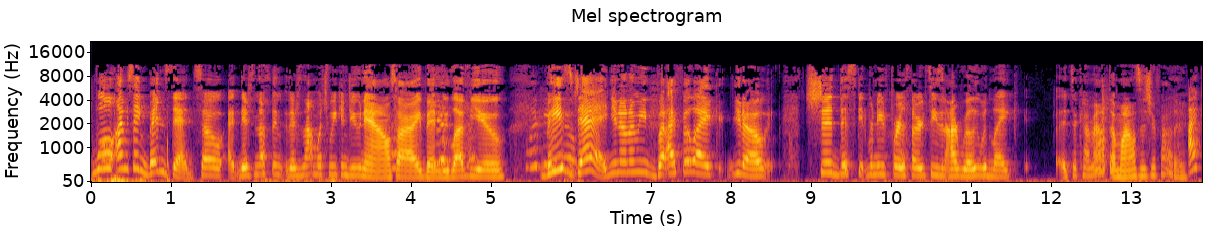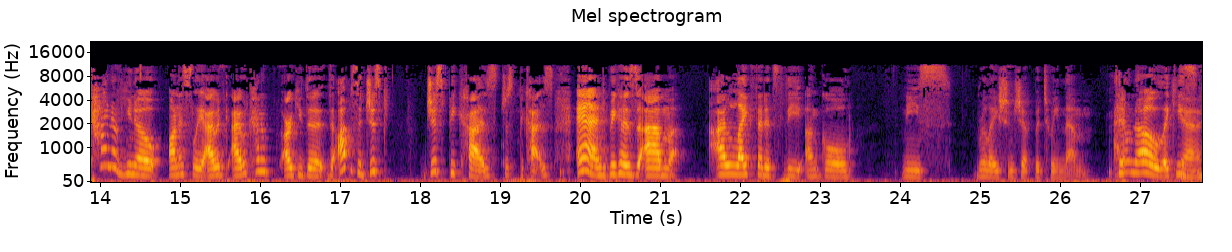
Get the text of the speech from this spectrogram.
Well, I'm saying Ben's dead, so uh, there's nothing. There's not much we can do now. Sorry, Ben. We love you. But he's dead. You know what I mean? But I feel like you know, should this get renewed for a third season, I really would like it to come out that Miles is your father. I kind of, you know, honestly, I would, I would kind of argue the the opposite, just, just because, just because, and because um, I like that it's the uncle niece relationship between them. I don't know, like he's, Yeah.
